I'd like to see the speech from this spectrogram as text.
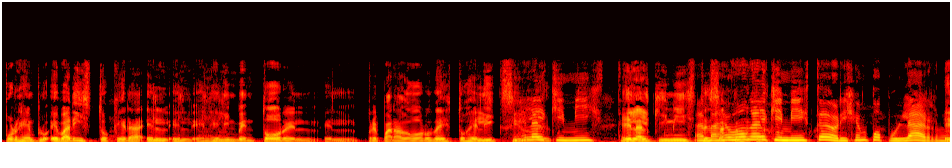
por ejemplo, Evaristo, que era el, el, el- el inventor, el, el preparador de estos Es elixires. el alquimista. el alquimista, Además es un exactamente. alquimista de origen popular, no es un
